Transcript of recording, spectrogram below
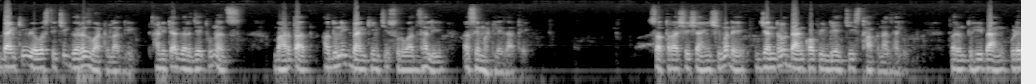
बँकिंग व्यवस्थेची गरज वाटू लागली आणि त्या गरजेतूनच भारतात आधुनिक बँकिंगची सुरुवात झाली असे म्हटले जाते. सतराशे शहाऐंशीमध्ये जनरल बँक ऑफ इंडियाची स्थापना झाली परंतु ही बँक पुढे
